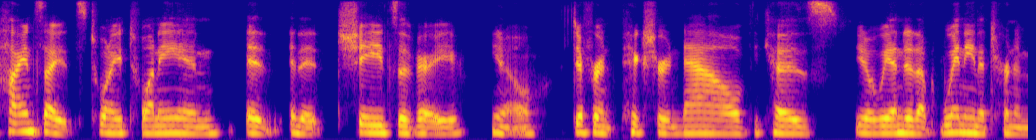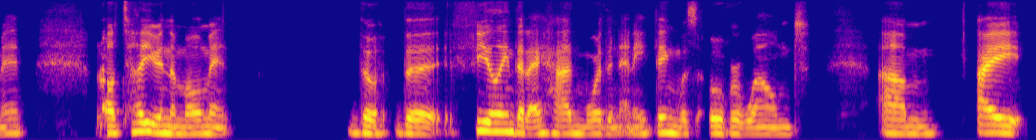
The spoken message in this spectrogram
hindsight's 2020 and it and it shades a very, you know, different picture now because, you know, we ended up winning a tournament. But I'll tell you in the moment, the the feeling that I had more than anything was overwhelmed. Um, I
